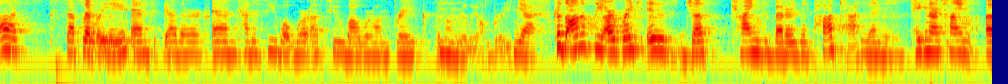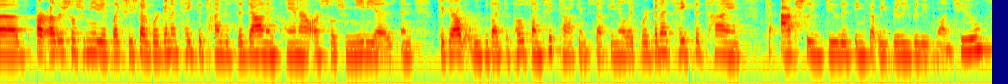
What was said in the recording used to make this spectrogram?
us separately, Separately. and together and kind of see what we're up to while we're on break, but not mm-hmm. really on break. Yeah, because honestly, our break is just trying to better the podcast and mm-hmm. taking our time of our other social medias. Like she said, we're gonna take the time to sit down and plan out our social medias and figure out what we would like to post on TikTok and stuff. You know, like we're gonna take the time to actually do the things that we really, really want to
